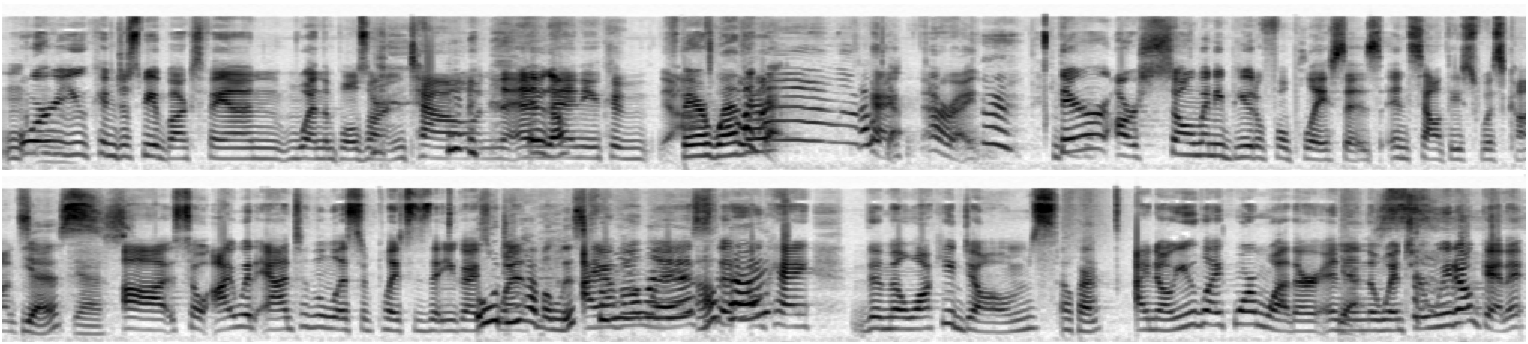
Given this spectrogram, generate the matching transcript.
Mm -mm. Or you can just be a Bucks fan when the Bulls aren't in town, and then you can yeah. fair weather. Okay. okay. all right. Hmm. There are so many beautiful places in southeast Wisconsin. Yes. Yes. Uh, so I would add to the list of places that you guys Ooh, went. do you have a list I have a list. Okay. okay. The Milwaukee Domes. Okay. I I know you like warm weather, and in the winter we don't get it.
